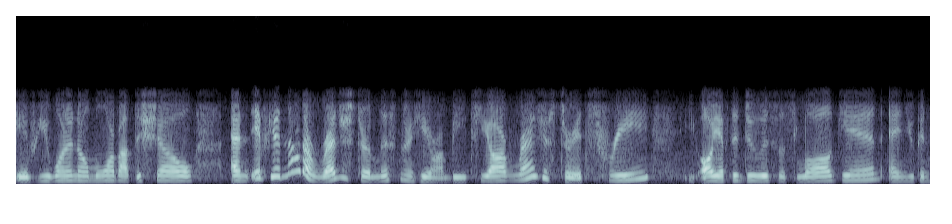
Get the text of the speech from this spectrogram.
if you want to know more about the show, and if you're not a registered listener here on BTR, register. It's free all you have to do is just log in and you can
